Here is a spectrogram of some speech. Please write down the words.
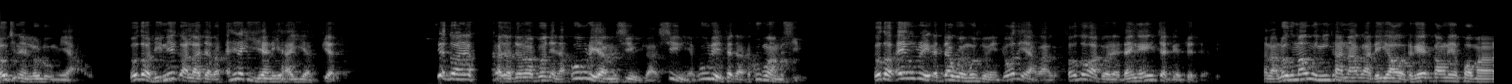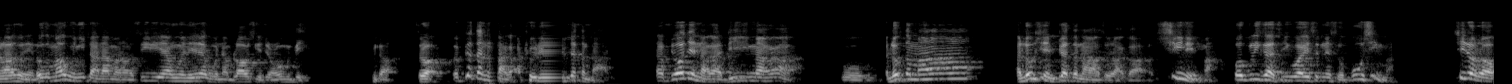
လုပ်ချင်တယ်လုပ်လို့မရဘူး သို့တော့ဒီနေ့ကာလကျတော့အဲ့ဒီရန်နေဟာကြီးကပြတ်သွားပြတ်သွားတဲ့ခါကျကျွန်တော်ပြောချင်တာဥပဒေကမရှိဘူးလားရှိရင်ဥပဒေဖြစ်တာတခုမှမရှိဘူးသို့တော့အဲ့ဥပဒေအတက်ဝင်မှုဆိုရင်ပြောစရာကစောစောကပြောတဲ့နိုင်ငံရေးချက်တွေဖြစ်တယ်လေဟလာလုံသမားဝင်ကြီးဌာနကဒီရောက်တကယ်အကောင့်တွေပေါ်မှာလားဆိုရင်လုံသမားဝင်ကြီးဌာနမှာတော့စီရီယံဝင်နေတဲ့ဝန်ထမ်းဘယ်လောက်ရှိကျွန်တော်တို့မသိဘူးနော်ဆိုတော့ပြဿနာကအထွေထွေပြဿနာအဲပြောချင်တာကဒီမှာကဟိုအလုံသမားအလုံရှင်ပြဿနာဆိုတာကရှိနေမှာပုဂ္ဂလိကစီးပွားရေးစနစ်ဆိုပိုးရှိမှာ ရှိတော့တော့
